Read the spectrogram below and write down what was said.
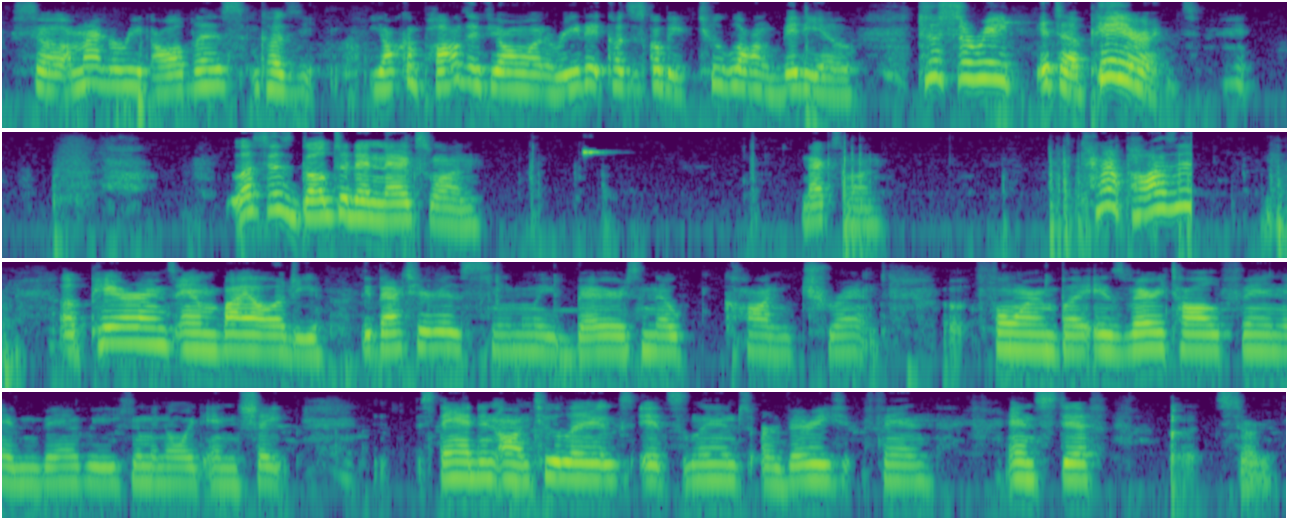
So I'm not gonna read all this because y'all can pause if y'all want to read it because it's gonna be a too long video to read its appearance. let's just go to the next one. Next one. Can I pause it? Appearance and biology. The bacteria seemingly bears no contrent form, but is very tall, thin, and very humanoid in shape. Standing on two legs, its limbs are very thin and stiff. Sorry.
